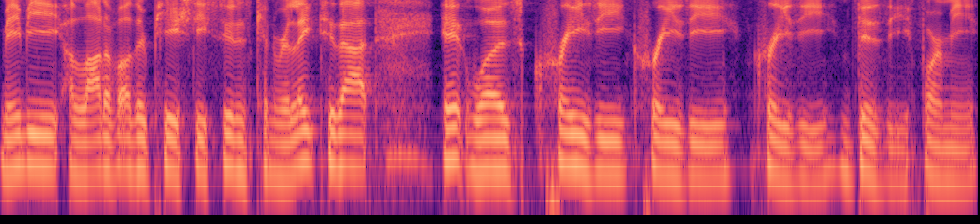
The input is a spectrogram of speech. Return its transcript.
maybe a lot of other PhD students can relate to that. It was crazy, crazy, crazy busy for me,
